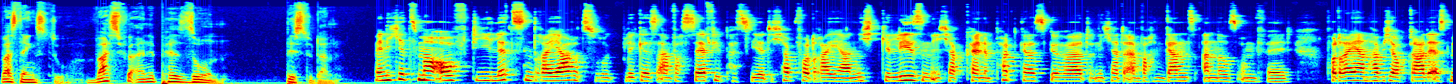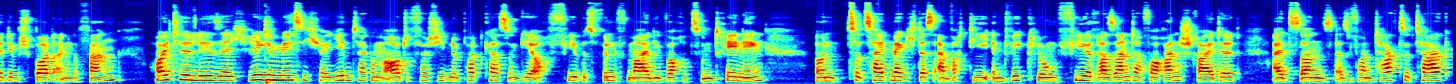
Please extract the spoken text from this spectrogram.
Was denkst du? Was für eine Person bist du dann? Wenn ich jetzt mal auf die letzten drei Jahre zurückblicke, ist einfach sehr viel passiert. Ich habe vor drei Jahren nicht gelesen, ich habe keine Podcasts gehört und ich hatte einfach ein ganz anderes Umfeld. Vor drei Jahren habe ich auch gerade erst mit dem Sport angefangen. Heute lese ich regelmäßig, höre jeden Tag im Auto verschiedene Podcasts und gehe auch vier bis fünf Mal die Woche zum Training. Und zurzeit merke ich, dass einfach die Entwicklung viel rasanter voranschreitet als sonst. Also von Tag zu Tag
